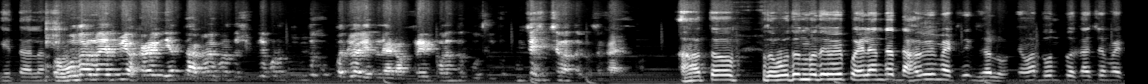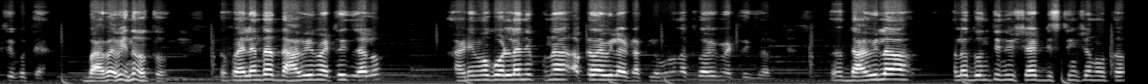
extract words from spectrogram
घेता आला. प्रबोधनमध्ये तुम्ही अकरावी इयत्ता अकरावी पर्यंत शिकले परंतु तुम्ही तर खूप पदव्या घेतल्या. डॉक्टरेट पर्यंत पोहोचले. तुमच्या शिक्षणाचं कसं काय? हा तर प्रबोधनमध्ये मी पहिल्यांदा दहावी मॅट्रिक झालो. तेव्हा दोन प्रकारच्या मॅट्रिक होत्या. बारावी नव्हतं. तर पहिल्यांदा दहावी मॅट्रिक झालो. आणि मग वडिलांनी पुन्हा अकरावीला टाकलं. म्हणून अकरावी मॅट्रिक झालं. तर दहावीला मला दोन तीन विषयात डिस्टिंक्शन होतं.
